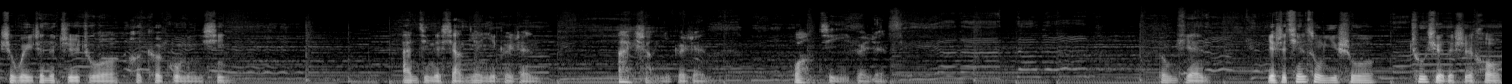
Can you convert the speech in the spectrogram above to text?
是维珍的执着和刻骨铭心。安静的想念一个人，爱上一个人，忘记一个人。冬天，也是千颂伊说初雪的时候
